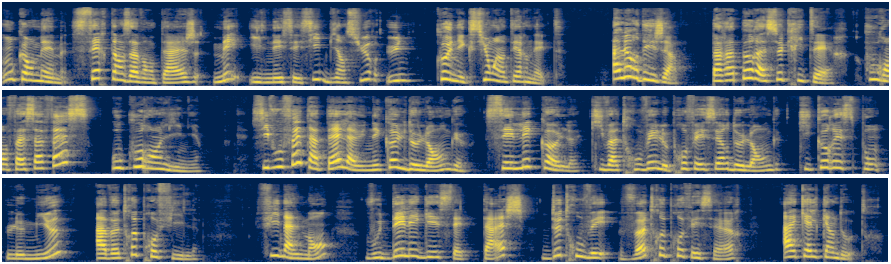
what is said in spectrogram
ont quand même certains avantages, mais ils nécessitent bien sûr une connexion Internet. Alors déjà, par rapport à ce critère, cours en face à face ou cours en ligne si vous faites appel à une école de langue, c'est l'école qui va trouver le professeur de langue qui correspond le mieux à votre profil. Finalement, vous déléguez cette tâche de trouver votre professeur à quelqu'un d'autre.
